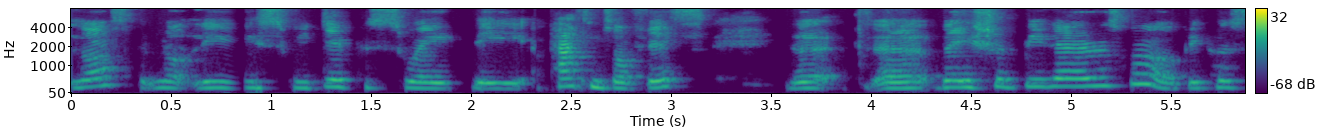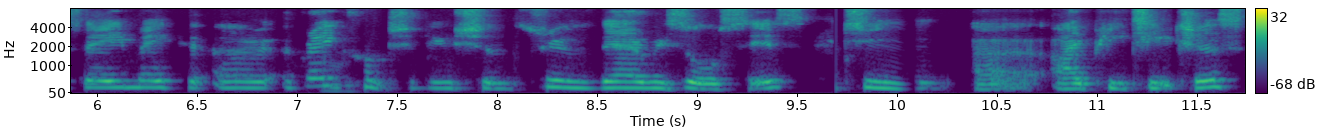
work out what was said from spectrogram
last but not least, we did persuade the patent office that uh, they should be there as well because they make a, a great contribution through their resources to uh, IP teachers.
